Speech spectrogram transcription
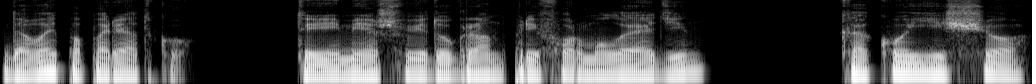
давай по порядку. Ты имеешь в виду Гран-при Формулы-1? Какой еще?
